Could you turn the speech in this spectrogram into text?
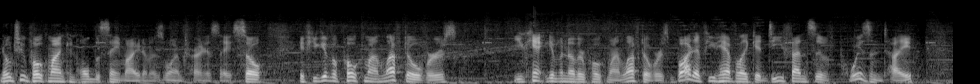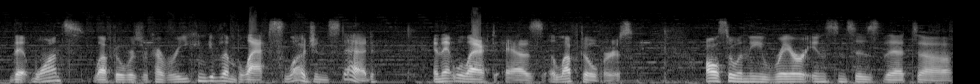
no two Pokemon can hold the same item, is what I'm trying to say. So if you give a Pokemon leftovers, you can't give another Pokemon leftovers. But if you have like a defensive poison type that wants leftovers recovery, you can give them Black Sludge instead, and that will act as a leftovers. Also, in the rare instances that uh,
